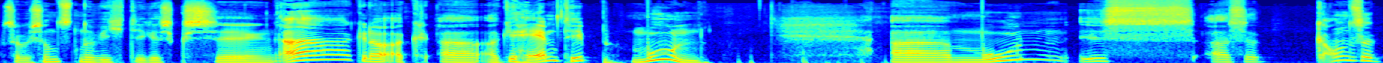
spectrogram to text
Was habe ich sonst noch Wichtiges gesehen? Ah, genau, ein Geheimtipp: Moon. Uh, Moon ist also ganz ein,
